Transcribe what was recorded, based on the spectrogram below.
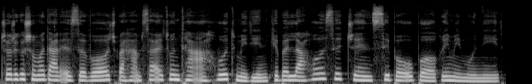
چرا که شما در ازدواج به همسرتون تعهد میدین که به لحاظ جنسی با او باقی میمونید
